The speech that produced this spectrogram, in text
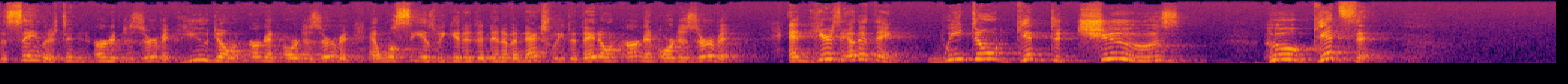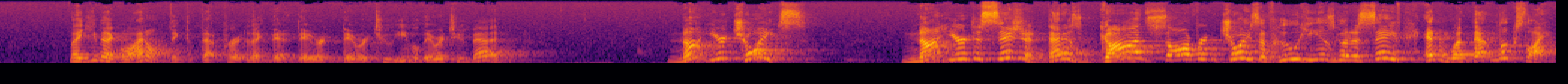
The sailors didn't earn it, deserve it. You don't earn it or deserve it. And we'll see as we get into Nineveh next week that they don't earn it or deserve it. And here's the other thing we don't get to choose who gets it. Like, you'd be like, well, I don't think that that person, like, they, they, were, they were too evil, they were too bad. Not your choice. Not your decision. That is God's sovereign choice of who He is going to save and what that looks like.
